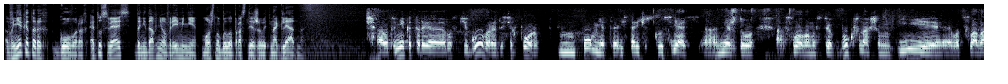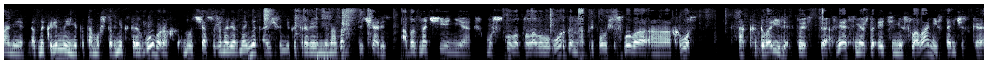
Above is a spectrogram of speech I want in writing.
в некоторых говорах эту связь до недавнего времени можно было прослеживать наглядно. А вот некоторые русские говоры до сих пор помнят историческую связь а, между а, словом из трех букв нашим и вот словами однокоренными, потому что в некоторых говорах, ну сейчас уже, наверное, нет, а еще некоторое время назад встречались обозначения мужского полового органа при помощи слова «хвост» так говорили. То есть э, связь между этими словами историческая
